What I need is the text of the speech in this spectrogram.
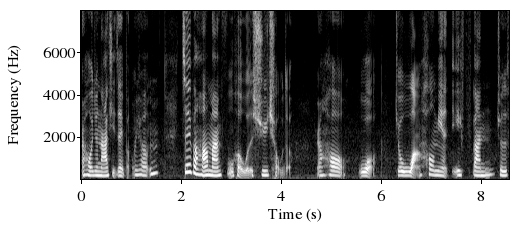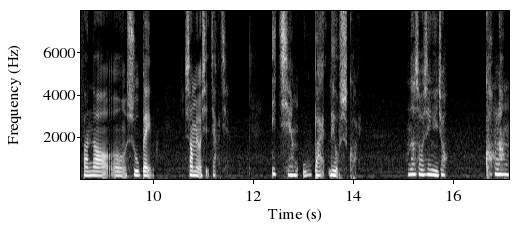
然后我就拿起这本，我就说嗯，这一本好像蛮符合我的需求的，然后我就往后面一翻，就是翻到嗯书背嘛，上面有写价钱，一千五百六十块。我那时候心里就哐啷，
